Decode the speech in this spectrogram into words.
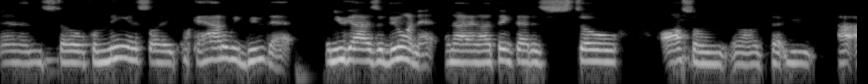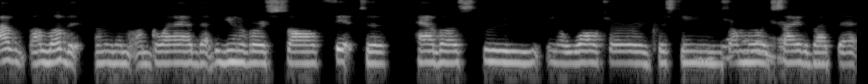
And so for me, it's like, okay, how do we do that? And you guys are doing that. And I, and I think that is so awesome, uh, that you, I, I, I love it. I mean, I'm, I'm glad that the universe saw fit to have us through, you know, Walter and Christine. So I'm really excited about that.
